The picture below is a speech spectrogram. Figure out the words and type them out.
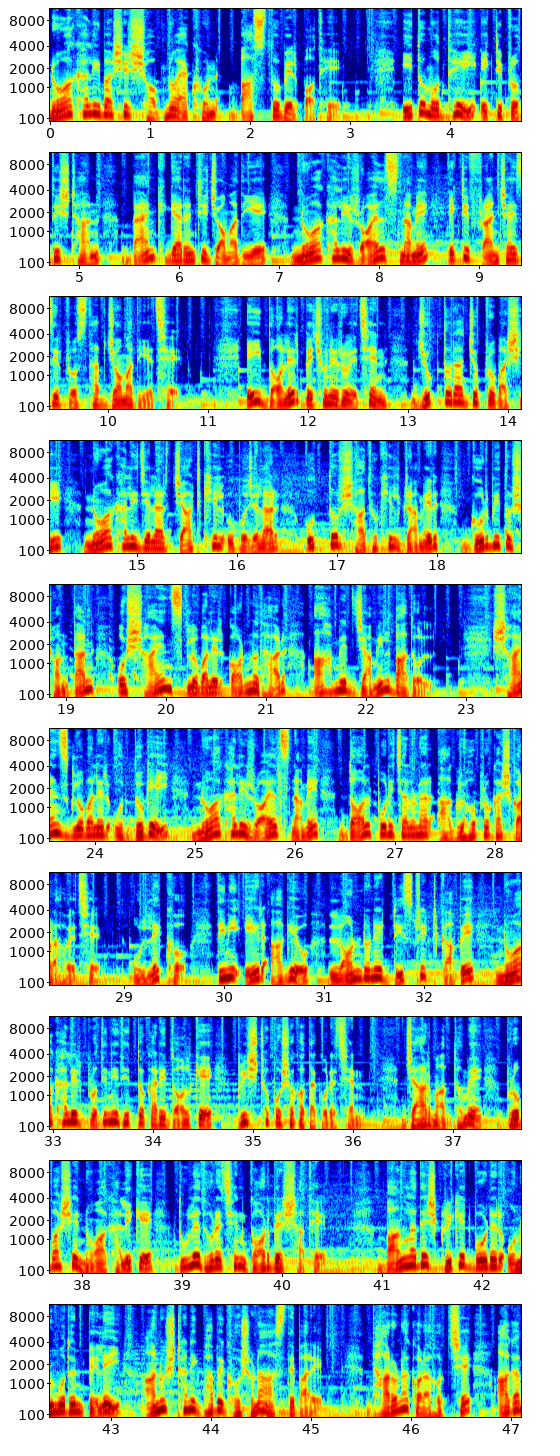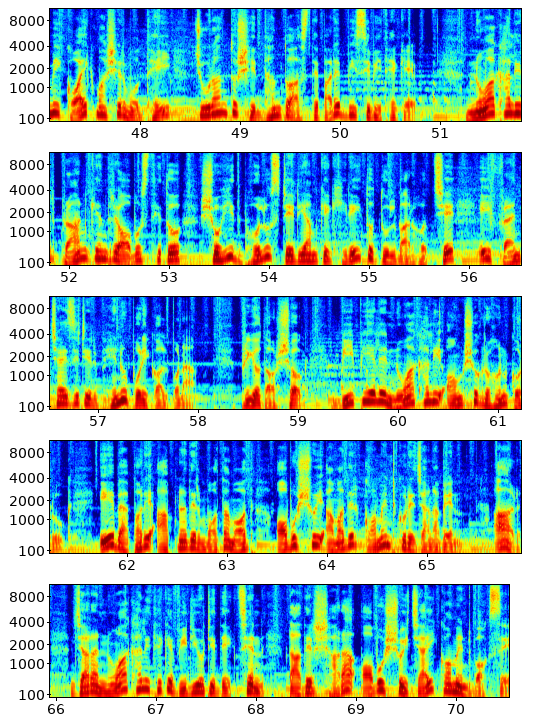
নোয়াখালীবাসীর স্বপ্ন এখন বাস্তবের পথে। ইতোমধ্যেই একটি প্রতিষ্ঠান ব্যাংক গ্যারান্টি জমা দিয়ে নোয়াখালী রয়্যালস নামে একটি ফ্র্যাঞ্চাইজির প্রস্তাব জমা দিয়েছে। এই দলের পেছনে রয়েছেন যুক্তরাজ্য প্রবাসী নোয়াখালী জেলার চাটখিল উপজেলার উত্তর সাধুখিল গ্রামের গর্বিত সন্তান ও সায়েন্স গ্লোবালের কর্ণধার আহমেদ জামিল বাদল। সায়েন্স গ্লোবালের উদ্যোগেই নোয়াখালী রয়্যালস নামে দল পরিচালনার আগ্রহ প্রকাশ করা হয়েছে। উল্লেখ্য, তিনি এর আগেও লন্ডনের ডিস্ট্রিক্ট কাপে নোয়াখালীর প্রতিনিধিত্বকারী দলকে পৃষ্ঠপোষকতা করেছেন, যার মাধ্যমে প্রবাসে নোয়াখালীকে তুলে ধরেছেন গর্বের সাথে। বাংলাদেশ ক্রিকেট বোর্ডের অনুমোদন পেলেই আনুষ্ঠানিকভাবে ঘোষণা আসতে পারে। ধারণা করা হচ্ছে, আগামী কয়েক মাসের মধ্যেই চূড়ান্ত সিদ্ধান্ত আসতে পারে বিসিবি থেকে। নোয়াখালীর প্রাণকেন্দ্রে অবস্থিত শহীদ ভোলু স্টেডিয়ামকে ঘিরেই তো তুলবার হচ্ছে এই ফ্র্যাঞ্চাইজিটির ভেনু পরিকল্পনা। প্রিয় দর্শক, বিপিএলে নোয়াখালী অংশগ্রহণ করুক। এ ব্যাপারে আপনাদের মতামত অবশ্যই আমাদের কমেন্ট করে জানাবেন। আর যারা নোয়াখালী থেকে ভিডিওটি দেখছেন, তাদের সারা অবশ্যই চাই কমেন্ট বক্সে।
